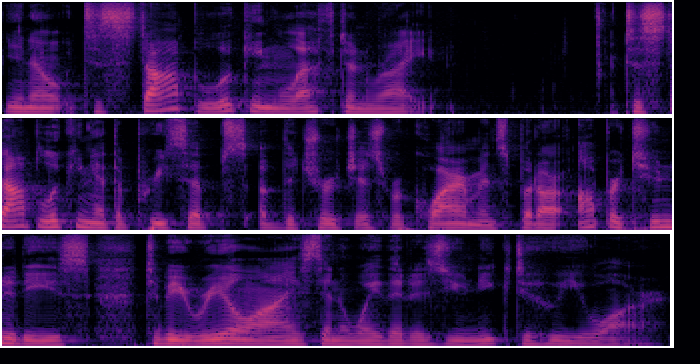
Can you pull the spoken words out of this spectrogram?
you know, to stop looking left and right, to stop looking at the precepts of the church as requirements, but are opportunities to be realized in a way that is unique to who you are.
